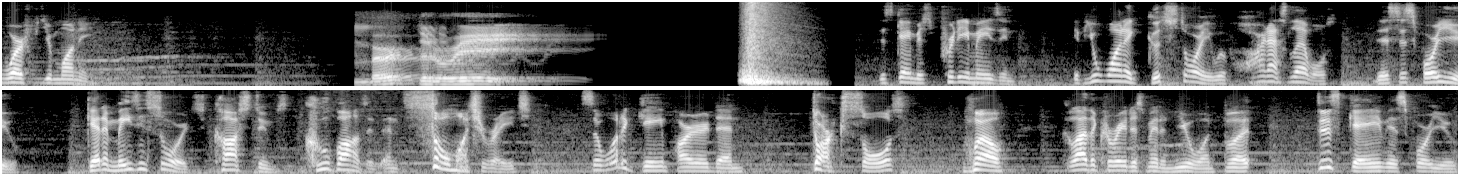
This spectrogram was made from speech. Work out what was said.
worth your money. This game is pretty amazing. If you want a good story with hard ass levels, this is for you. Get amazing swords, costumes, cool bosses, and so much rage. So what a game harder than Dark Souls? Well, glad the creators made a new one, but this game is for you.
